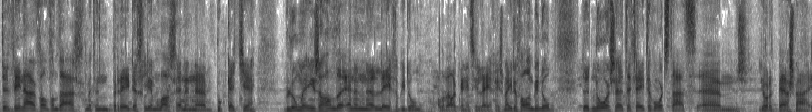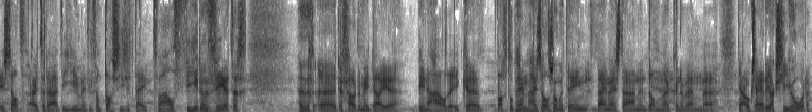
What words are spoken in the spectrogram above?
de winnaar van vandaag... met een brede glimlach en een boeketje bloemen in zijn handen en een lege bidon. Alhoewel, ik weet niet of hij leeg is. Maar in ieder geval een bidon. De Noorse tv te woord staat. Um, Jorrit Bergsma is dat uiteraard die hier met die fantastische tijd 12.44 uh, de gouden medaille binnenhaalde. Ik uh, wacht op hem. Hij zal zo meteen bij mij staan. En dan uh, kunnen we hem uh, ja, ook zijn reactie horen.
